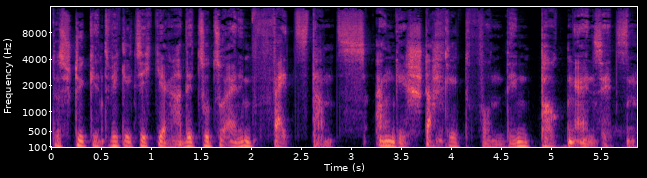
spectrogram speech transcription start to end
Das Stück entwickelt sich geradezu zu einem Feitstanz, angestachelt von den Paukeneinsätzen.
